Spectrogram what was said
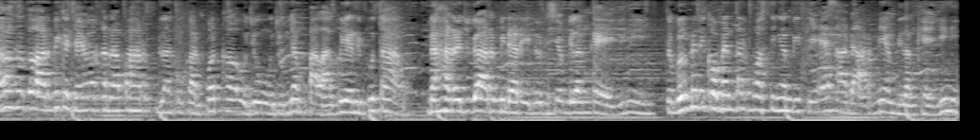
Salah satu ARMY kecewa kenapa harus dilakukan vote kalau ujung-ujungnya empat lagu yang diputar. Dan ada juga ARMY dari Indonesia bilang kayak gini. Sebelumnya di komentar postingan BTS ada ARMY yang bilang kayak gini.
